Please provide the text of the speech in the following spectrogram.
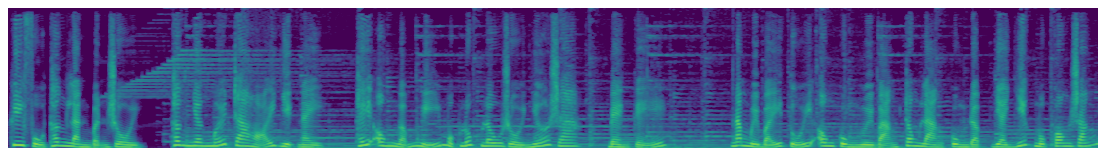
Khi phụ thân lành bệnh rồi, thân nhân mới tra hỏi việc này thấy ông ngẫm nghĩ một lúc lâu rồi nhớ ra, bèn kể. Năm 17 tuổi, ông cùng người bạn trong làng cùng đập và giết một con rắn.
